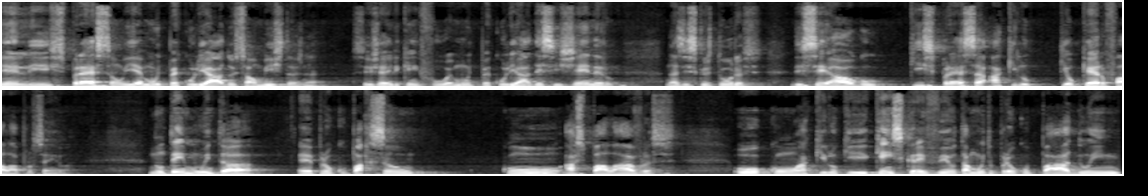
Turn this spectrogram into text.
eles expressam, e é muito peculiar dos salmistas, né? seja ele quem for, é muito peculiar desse gênero nas Escrituras, de ser algo que expressa aquilo que eu quero falar para o Senhor. Não tem muita é, preocupação com as palavras ou com aquilo que quem escreveu está muito preocupado em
